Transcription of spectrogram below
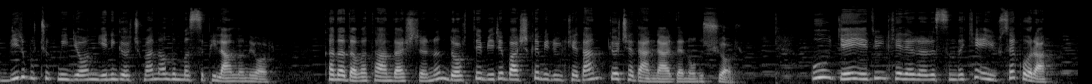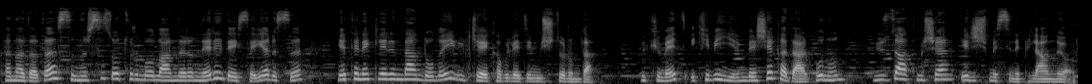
1,5 milyon yeni göçmen alınması planlanıyor. Kanada vatandaşlarının dörtte biri başka bir ülkeden göç edenlerden oluşuyor. Bu G7 ülkeler arasındaki en yüksek oran. Kanada'da sınırsız oturumu olanların neredeyse yarısı yeteneklerinden dolayı ülkeye kabul edilmiş durumda. Hükümet 2025'e kadar bunun %60'a erişmesini planlıyor.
